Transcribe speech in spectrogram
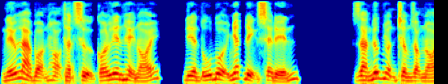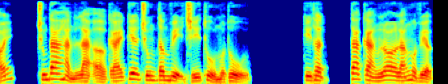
Nếu là bọn họ thật sự có liên hệ nói, điền tú bội nhất định sẽ đến. Giàn nước nhuận trầm giọng nói, chúng ta hẳn là ở cái kia trung tâm vị trí thủ một thủ. Kỳ thật, ta càng lo lắng một việc.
